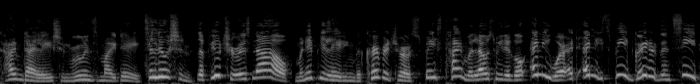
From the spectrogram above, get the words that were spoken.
Time dilation ruins my day. Solution: the future is now. Manipulating the curvature of space time allows me to go anywhere at any speed greater than c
